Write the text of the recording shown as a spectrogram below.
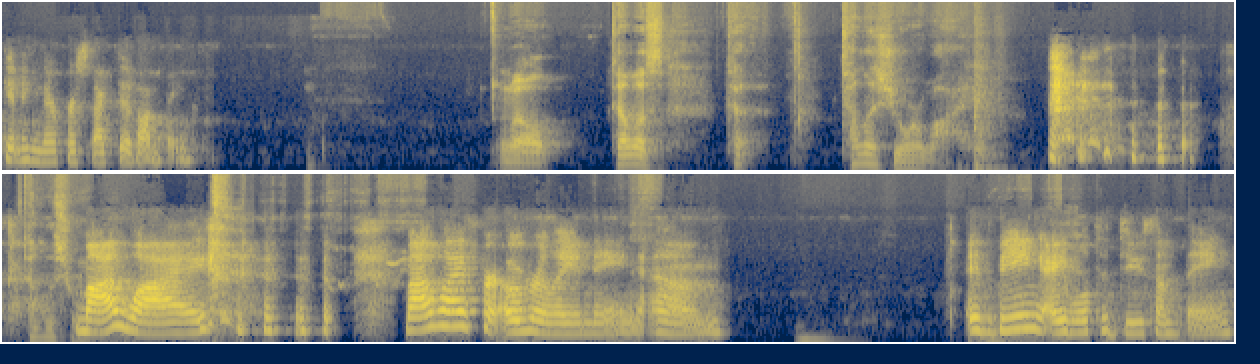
getting their perspective on things. Well, tell us, te- tell us your why. Tell us your my why my why for overlanding um, is being able to do something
